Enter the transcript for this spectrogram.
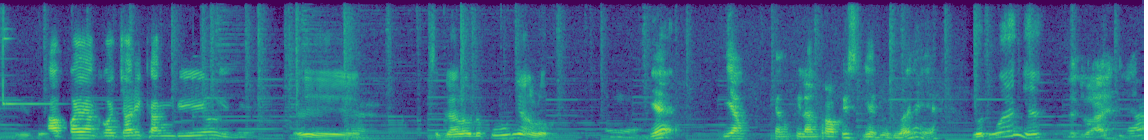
Gitu. Apa yang kau cari Kang Bill gitu. Eh, segala udah punya loh. Iya. Ya, yang yang filantropis ya dua-duanya ya. Dua-duanya. Dua-duanya. Ya.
